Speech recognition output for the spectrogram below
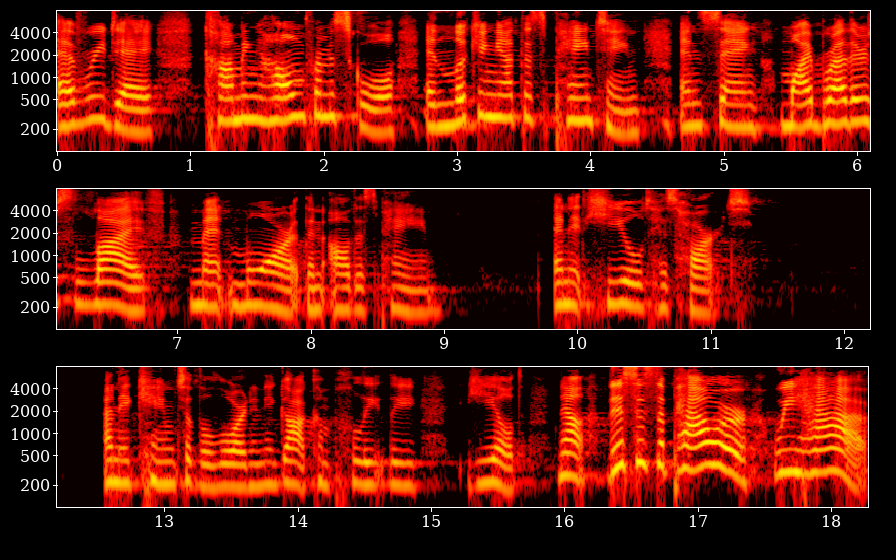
every day coming home from school and looking at this painting and saying, "My brother's life meant more than all this pain." And it healed his heart. And he came to the Lord and he got completely healed. Now, this is the power we have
